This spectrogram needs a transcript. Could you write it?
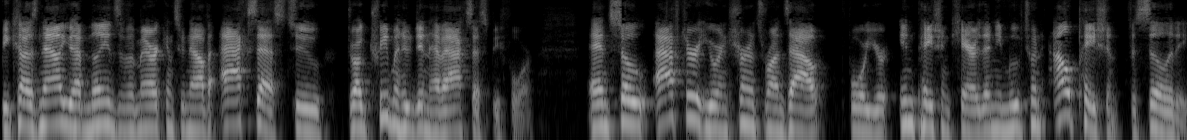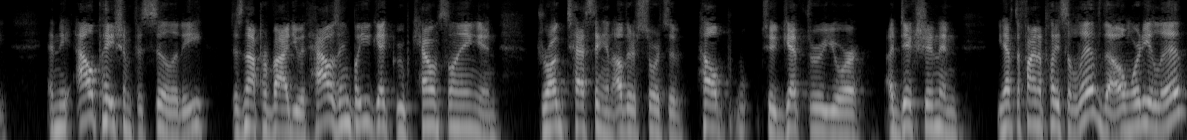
because now you have millions of Americans who now have access to drug treatment who didn't have access before. And so after your insurance runs out, for your inpatient care. Then you move to an outpatient facility. And the outpatient facility does not provide you with housing, but you get group counseling and drug testing and other sorts of help to get through your addiction. And you have to find a place to live, though. And where do you live?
